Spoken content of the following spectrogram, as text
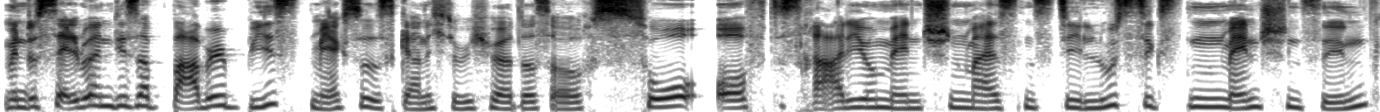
Wenn du selber in dieser Bubble bist, merkst du das gar nicht, aber ich höre das auch so oft, dass Radiomenschen meistens die lustigsten Menschen sind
